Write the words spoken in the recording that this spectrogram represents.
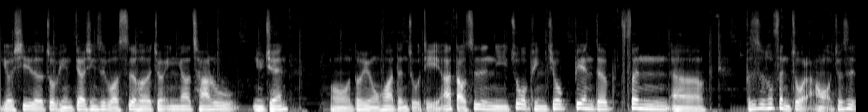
游戏的作品调性是否适合，就硬要插入女权哦、多元文化等主题，而导致你作品就变得粪呃，不是说粪作了哦，就是。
